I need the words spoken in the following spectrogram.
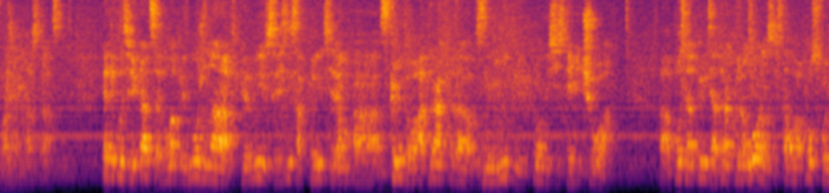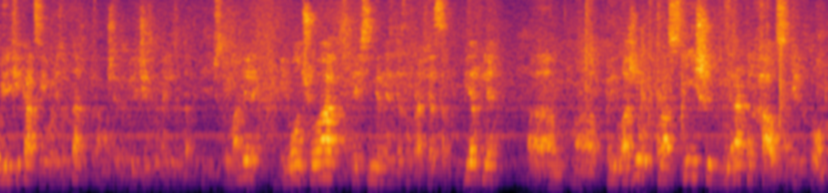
базовом пространстве. Эта классификация была предложена впервые в связи с открытием а, скрытого аттрактора в знаменитой электронной системе ЧУА. А, после открытия аттрактора Лоренса стал вопрос о верификации его результатов, потому что это были численные результаты физической модели. И он Чуа, теперь всемирно известный профессор Беркли, а, предложил простейший генератор хаоса электронный.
